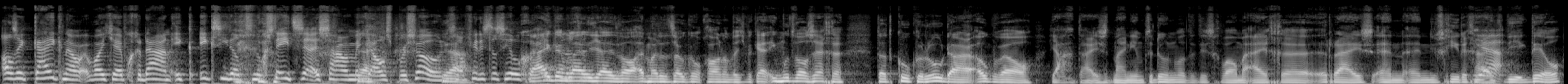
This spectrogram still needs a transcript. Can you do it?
als ik kijk naar wat je hebt gedaan, ik, ik zie dat nog steeds eh, samen met Ja. jou als persoon. Ja. Snap je? Dus dat is heel Ja, grappig. ik ben blij dat- dat jij het wel, maar dat is ook gewoon omdat je bekend. Ik moet wel zeggen dat Koekeroe daar ook wel, ja, daar is het mij niet om te doen, want het is gewoon mijn eigen reis en, en nieuwsgierigheid Ja. die ik deel.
